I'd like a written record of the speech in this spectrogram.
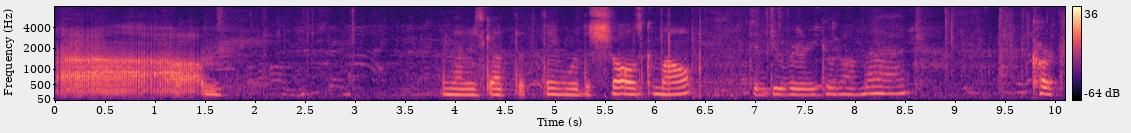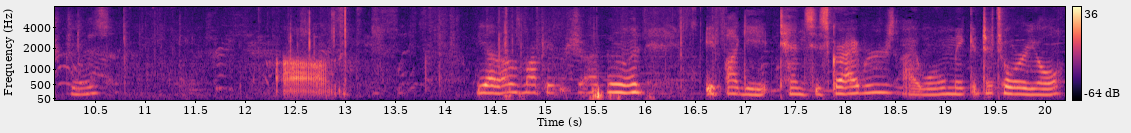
Um, and then he's got the thing where the shells come out. Didn't do very good on that. Cartridges. Um, yeah, that was my paper shotgun. If I get 10 subscribers, I will make a tutorial.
